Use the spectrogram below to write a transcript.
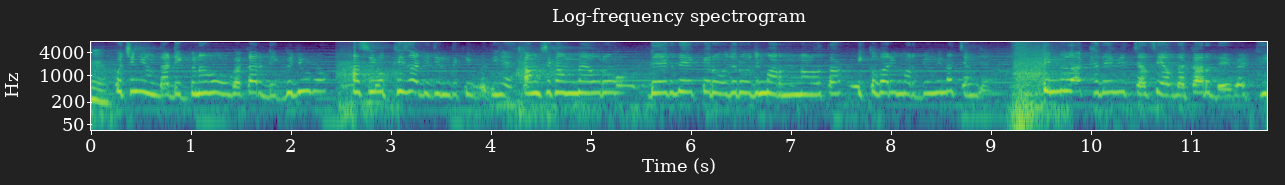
ਕੁਝ ਨਹੀਂ ਹੁੰਦਾ ਡਿੱਗਣਾ ਹੋਊਗਾ ਘਰ ਡਿੱਗ ਜੂਗਾ। ਅਸੀਂ ਉੱਥੇ ਸਾਡੀ ਜ਼ਿੰਦਗੀ ਵਧੀਆ। ਕਮ ਸੇ ਕਮ ਮੈਂ ਉਹ ਦੇਖ ਦੇਖ ਕੇ ਰੋਜ਼-ਰੋਜ਼ ਮਰਨ ਨਾਲੋਂ ਤਾਂ ਇੱਕ ਵਾਰੀ ਮਰ ਜੂਗੀ ਨਾ ਚੰਗਾ। 3 ਲੱਖ ਦੇ ਵਿੱਚ ਅਸੀਂ ਆਪਦਾ ਘਰ ਦੇ ਬੈਠੇ।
